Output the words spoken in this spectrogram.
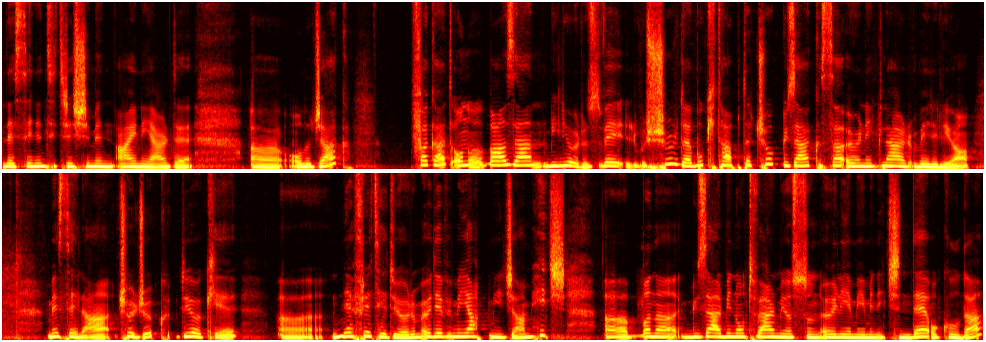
ile senin titreşimin aynı yerde olacak. Fakat onu bazen biliyoruz ve şurada bu kitapta çok güzel kısa örnekler veriliyor. Mesela çocuk diyor ki nefret ediyorum, ödevimi yapmayacağım, hiç bana güzel bir not vermiyorsun öğle yemeğimin içinde okulda.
